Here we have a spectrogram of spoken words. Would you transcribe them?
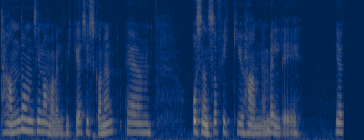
ta hand om sin mamma väldigt mycket, syskonen. Ehm, och sen så fick ju han en väldig... Jag,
